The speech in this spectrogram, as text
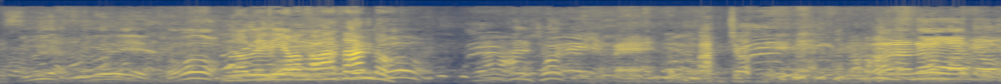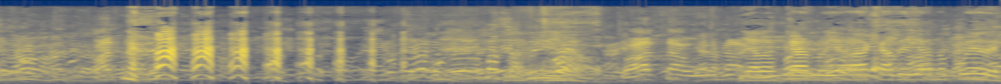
Así, así de todo. No ves ya van avanzando. Ahora no, no. Falta una. Falta una. Ya don Carlos ya casi ya no puede.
